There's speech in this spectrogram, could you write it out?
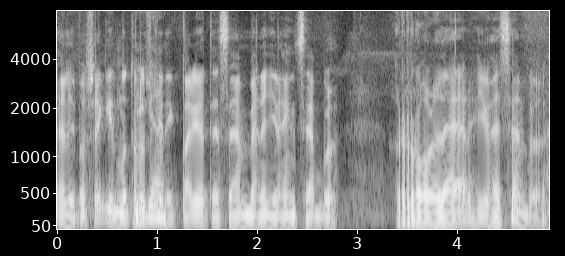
előbb a segédmotoros Igen. kerékpár jött eszembe, egy irányutcából. Roller jöhet szemből?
